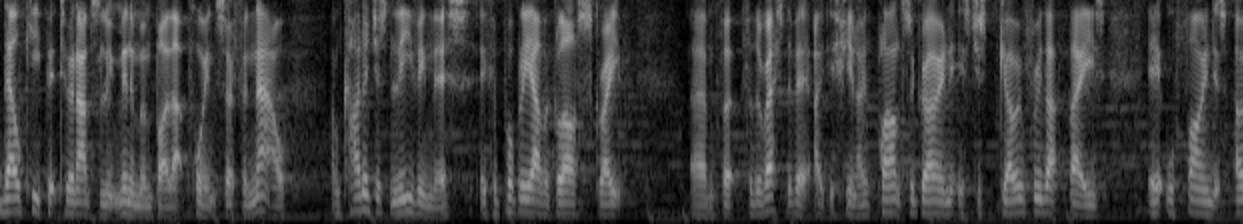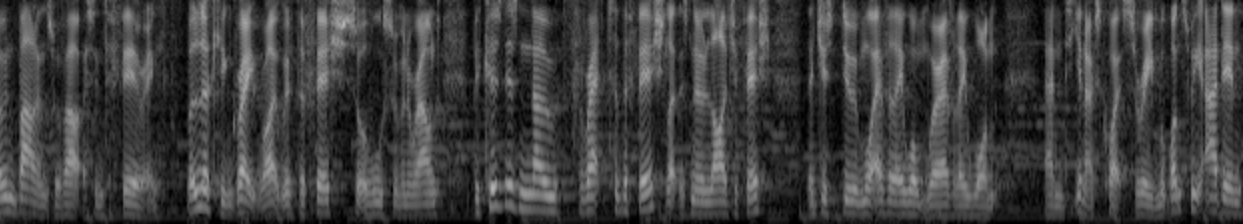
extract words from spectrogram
they'll keep it to an absolute minimum by that point. So for now, I'm kind of just leaving this. It could probably have a glass scrape, um, but for the rest of it, if you know, plants are growing, it's just going through that phase it will find its own balance without us interfering. But looking great, right, with the fish sort of all swimming around. Because there's no threat to the fish, like there's no larger fish, they're just doing whatever they want, wherever they want. And, you know, it's quite serene. But once we add in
